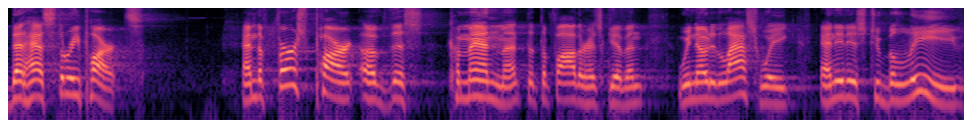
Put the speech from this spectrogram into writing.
that has three parts. And the first part of this commandment that the Father has given, we noted last week, and it is to believe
